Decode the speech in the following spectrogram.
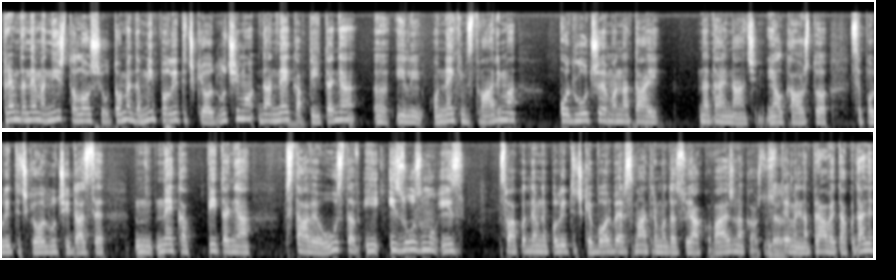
Premda nema ništa loše u tome da mi politički odlučimo da neka pitanja uh, ili o nekim stvarima odlučujemo na taj na taj način. Jel? Kao što se politički odluči da se neka pitanja stave u ustav i izuzmu iz svakodnevne političke borbe jer smatramo da su jako važna kao što su temeljna prava i tako dalje.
